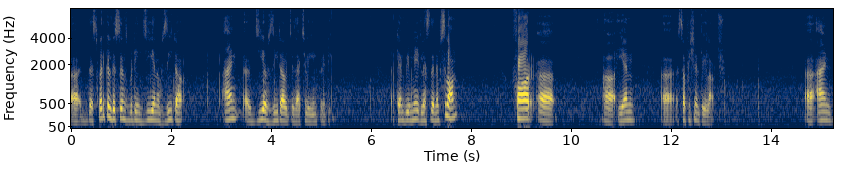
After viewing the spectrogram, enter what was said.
uh, the spherical distance between gn of zeta and uh, g of zeta which is actually infinity can be made less than epsilon for n sufficiently large. And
